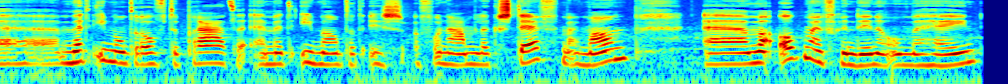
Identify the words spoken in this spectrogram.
uh, met iemand erover te praten. En met iemand, dat is voornamelijk Stef, mijn man, uh, maar ook mijn vriendinnen om me heen,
